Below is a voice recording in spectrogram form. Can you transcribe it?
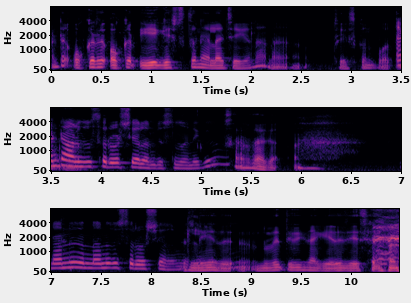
అంటే ఒకరి ఒకరు ఏ గెస్ట్తో ఎలా చేయాలో అలా చేసుకొని అంటే పోతాం వాళ్ళు చూస్తే రోస్ట్ చేయాలనిపిస్తుందా నీకు? సరదాగా. నన్ను నన్ను చూస్తే రోస్ట్ చేయాలనిపిస్తుంది లేదు నువ్వే తిరిగి నాకు ఏదో చేశాను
